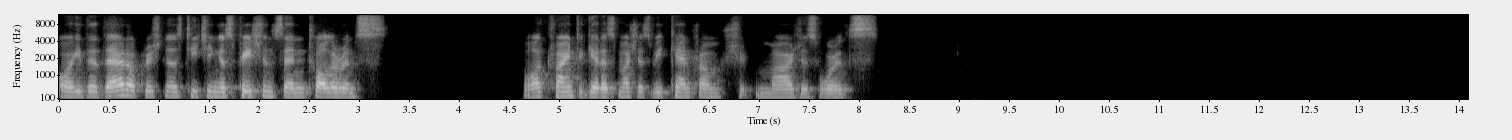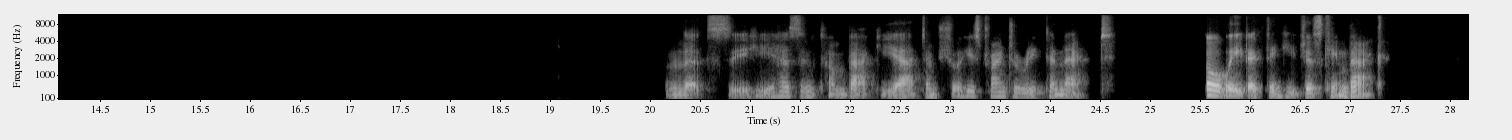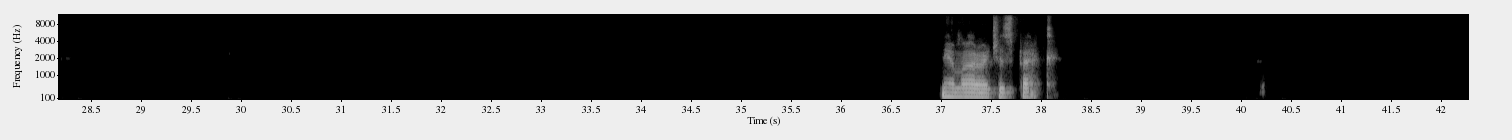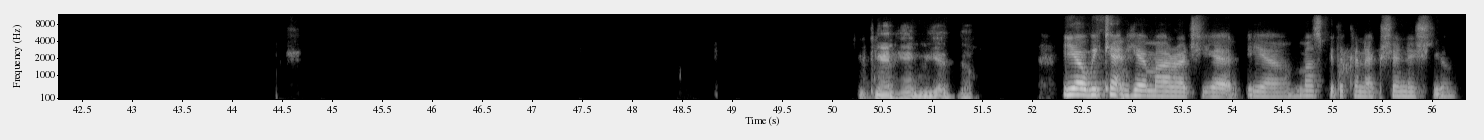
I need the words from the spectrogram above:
Or either that or Krishna is teaching us patience and tolerance. While trying to get as much as we can from Maharaj's words. Let's see, he hasn't come back yet. I'm sure he's trying to reconnect. Oh, wait, I think he just came back. Yeah, Maharaj is back. You can't hear me yet, though. Yeah, we can't hear Maharaj yet. Yeah, must be the connection issue.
